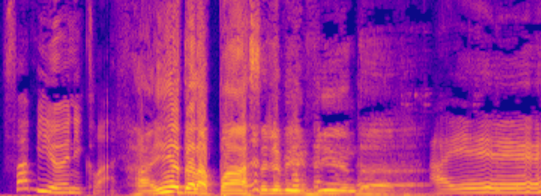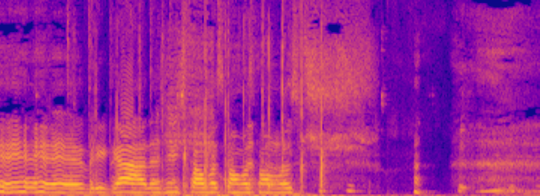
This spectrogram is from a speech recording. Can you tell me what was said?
Fabiane Clark. Rainha da La Paz, seja bem-vinda. Aê! Obrigada, gente. Palmas, palmas, palmas.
